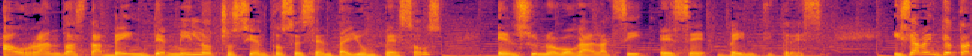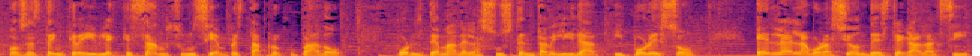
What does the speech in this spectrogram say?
ahorrando hasta 20,861 pesos en su nuevo Galaxy S23. Y saben qué otra cosa está increíble, que Samsung siempre está preocupado por el tema de la sustentabilidad y por eso en la elaboración de este Galaxy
